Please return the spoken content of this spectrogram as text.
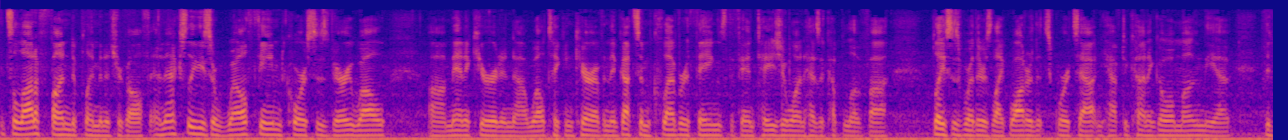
it's a lot of fun to play miniature golf. And actually, these are well themed courses, very well uh, manicured and uh, well taken care of. And they've got some clever things. The Fantasia one has a couple of uh, places where there's like water that squirts out, and you have to kind of go among the uh, the,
